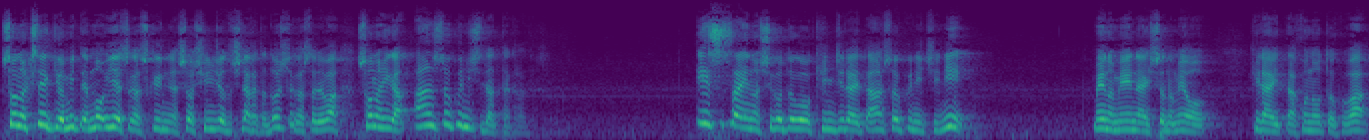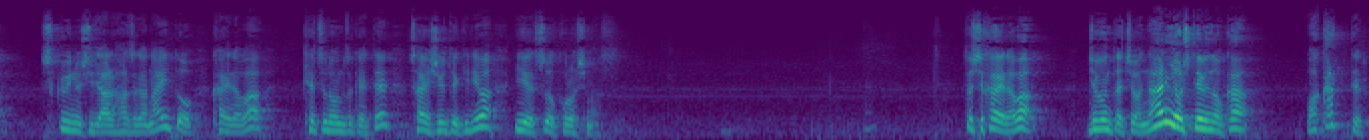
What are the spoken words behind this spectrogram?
その奇跡を見てもイエスが救い主を信じようとしなかった。どうしてかそれはその日が安息日だったからです。一切の仕事を禁じられた安息日に目の見えない人の目を開いたこの男は救い主であるはずがないと彼らは結論付けて最終的にはイエスを殺します。そして彼らは自分たちは何をしているのか分かっている。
